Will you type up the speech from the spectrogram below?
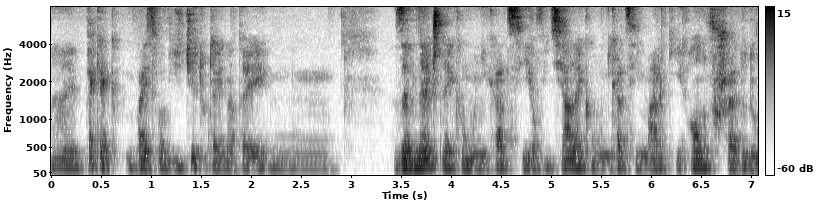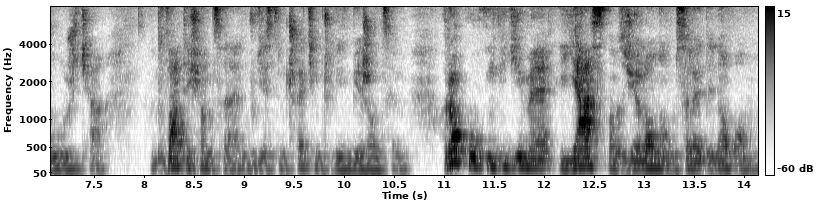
y, tak jak Państwo widzicie tutaj na tej mm, zewnętrznej komunikacji, oficjalnej komunikacji marki, on wszedł do użycia w 2023, czyli w bieżącym roku i widzimy jasno zieloną seledynową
